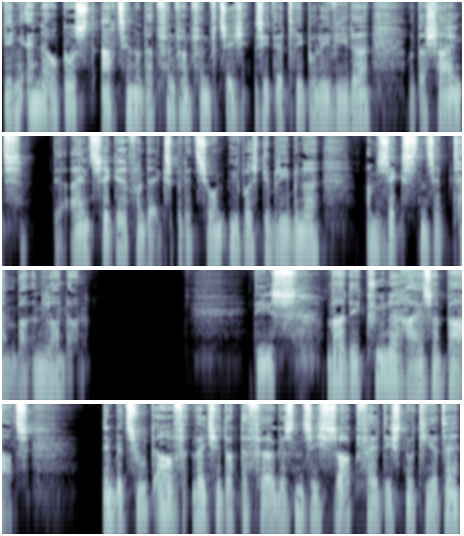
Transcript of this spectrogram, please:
Gegen Ende August 1855 sieht er Tripoli wieder und erscheint, der einzige von der Expedition übrig gebliebene, am 6. September in London. Dies war die kühne Reise Barths, in Bezug auf welche Dr. Ferguson sich sorgfältigst notierte,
